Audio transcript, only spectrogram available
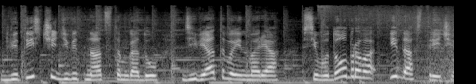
2019 году, 9 января. Всего доброго и до встречи!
